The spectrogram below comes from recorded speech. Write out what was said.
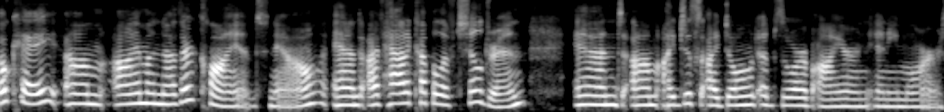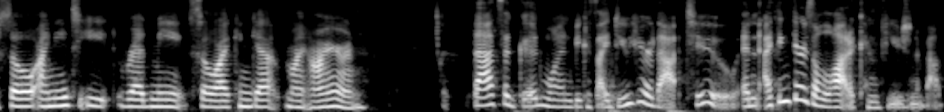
Okay um, i'm another client now and i've had a couple of children and um, i just i don't absorb iron anymore. So i need to eat red meat so i can get my iron. That's a good one because i do hear that too. And i think there's a lot of confusion about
